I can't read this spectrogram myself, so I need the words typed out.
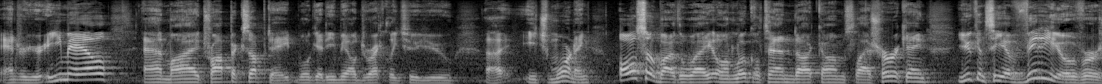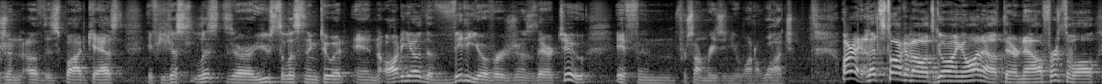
enter your email, and my tropics update will get emailed directly to you uh, each morning. Also, by the way, on local10.com slash hurricane, you can see a video version of this podcast. If you just list, or are used to listening to it in audio, the video version is there too, if for some reason you want to watch. All right, let's talk about what's going on out there now. First of all,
